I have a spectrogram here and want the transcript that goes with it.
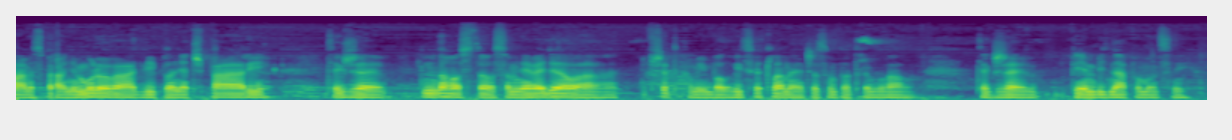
máme správne murovať, vyplňať špáry. Takže mnoho z toho som nevedel a všetko mi bolo vysvetlené, čo som potreboval. Takže viem byť nápomocný.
